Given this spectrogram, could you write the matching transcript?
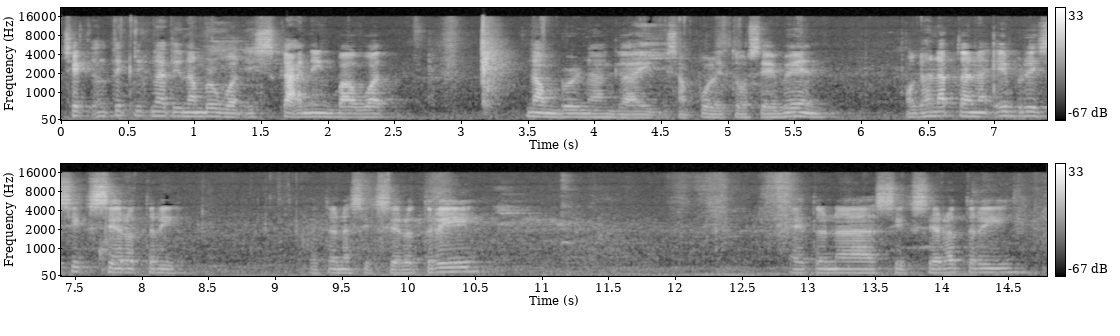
Check ang technique natin number 1 is scanning bawat number na guide. Example ito 7. Maghanap tayo ng every 603. Ito na 603. Ito na 603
